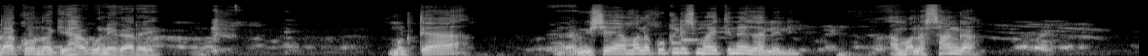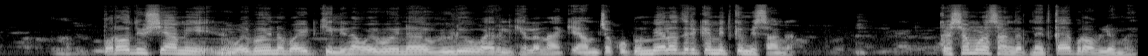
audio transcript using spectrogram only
दाखवणं की हा गुन्हेगार आहे. मग त्या विषयी आम्हाला कुठलीच माहिती नाही झालेली. आम्हाला सांगा. परवा दिवशी आम्ही वैभवीनं बाईट केली ना वैभवीनं व्हिडिओ व्हायरल केला ना की आमच्या कुटुंबियाला तरी कमीत कमी सांगा. कशामुळे सांगत नाहीत? काय प्रॉब्लेम आहे?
